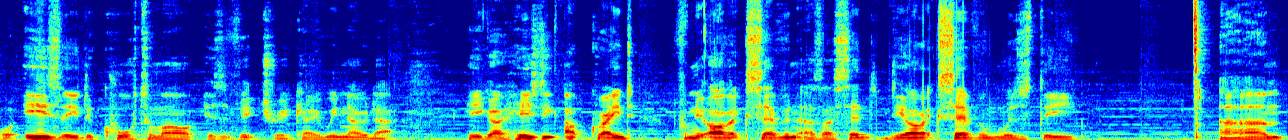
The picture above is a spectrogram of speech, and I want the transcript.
Or easily, the quarter mile is a victory. Okay, we know that. Here you go. Here's the upgrade from the RX-7. As I said, the RX-7 was the um,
